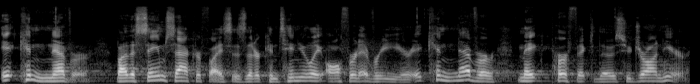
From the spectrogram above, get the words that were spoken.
It can never, by the same sacrifices that are continually offered every year, it can never make perfect those who draw near.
